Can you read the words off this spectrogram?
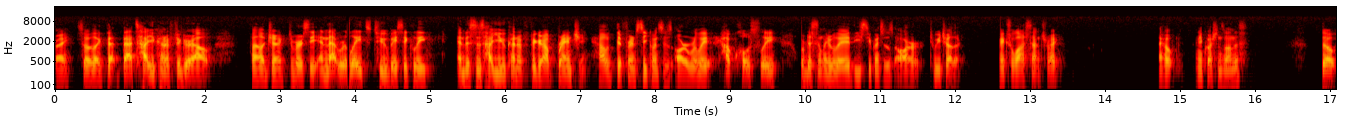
right? So like that, that's how you kind of figure out phylogenetic diversity. And that relates to basically, and this is how you kind of figure out branching, how different sequences are related, how closely or distantly related these sequences are to each other. Makes a lot of sense, right? I hope. Any questions on this? So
